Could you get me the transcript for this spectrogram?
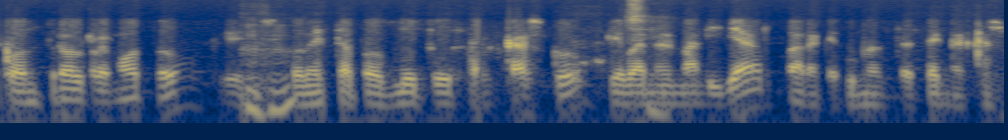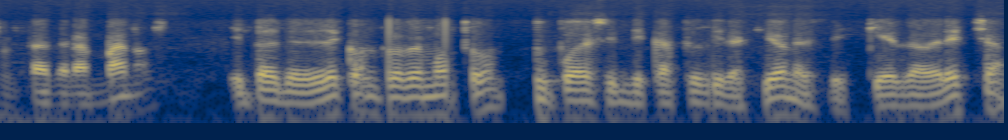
control remoto que se conecta por Bluetooth al casco que va en el manillar para que tú no te tengas que soltar de las manos. Entonces desde el control remoto tú puedes indicar tus direcciones de izquierda a derecha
